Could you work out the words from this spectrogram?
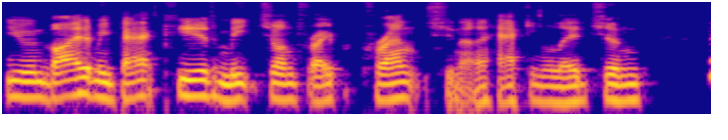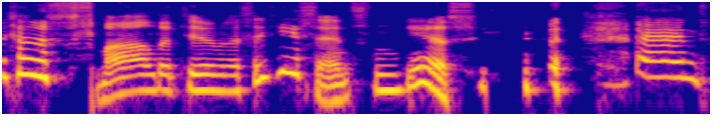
you invited me back here to meet John Draper Crunch, you know, hacking legend. I kind of smiled at him and I said, yes, Anson, yes. and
